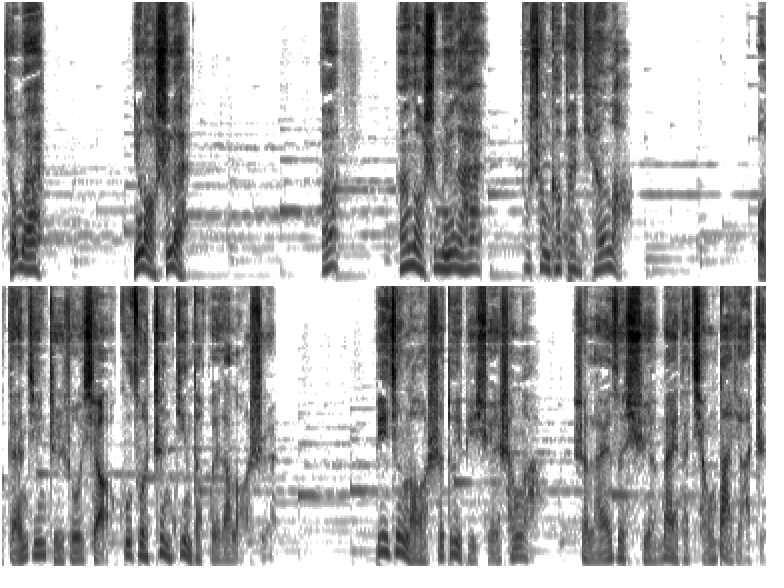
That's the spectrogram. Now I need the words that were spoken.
小美，你老师嘞？”“啊，俺老师没来，都上课半天了。”我赶紧止住笑，故作镇定的回答老师：“毕竟老师对比学生啊，是来自血脉的强大压制。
